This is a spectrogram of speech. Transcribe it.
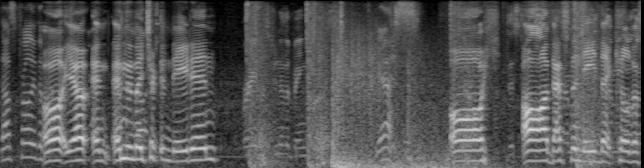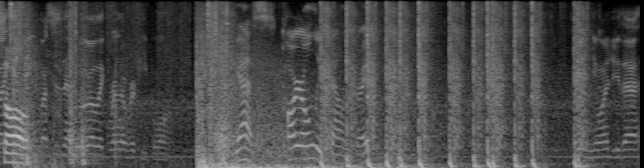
That's probably the. oh, yeah, and and then they checked the nade in. Brain, let's do another bang bus. Yes. Oh, This Oh, that's the we- nade that killed us all. Bang buses and then we'll like run over people. Yes. Car only challenge, right? Brain, you wanna do that?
